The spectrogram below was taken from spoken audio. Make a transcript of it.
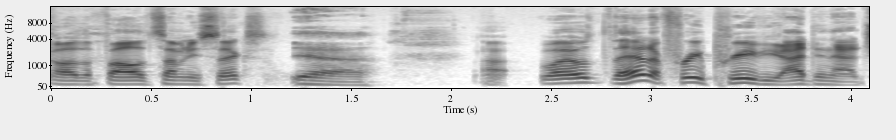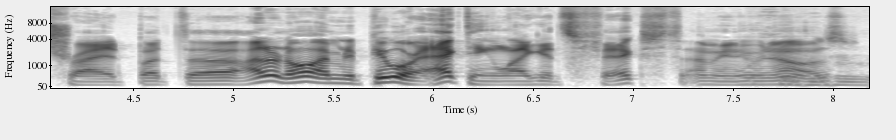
oh, the Fallout 76. Yeah, Uh, well, they had a free preview. I did not try it, but uh, I don't know. I mean, people are acting like it's fixed. I mean, who knows? Mhm.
